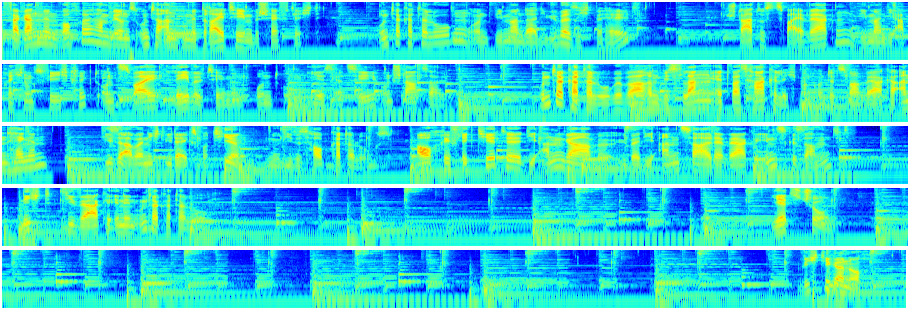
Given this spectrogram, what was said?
vergangenen Woche haben wir uns unter anderem mit drei Themen beschäftigt. Unterkatalogen und wie man da die Übersicht behält, Status 2 Werken, wie man die abrechnungsfähig kriegt und zwei Labelthemen rund um ISRC und Startsaldo. Unterkataloge waren bislang etwas hakelig, man konnte zwar Werke anhängen, diese aber nicht wieder exportieren, nur die des Hauptkatalogs. Auch reflektierte die Angabe über die Anzahl der Werke insgesamt nicht die Werke in den Unterkatalogen. Jetzt schon. Wichtiger noch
